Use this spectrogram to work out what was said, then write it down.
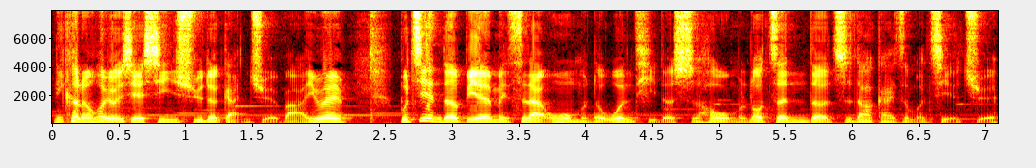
你可能会有一些心虚的感觉吧，因为不见得别人每次来问我们的问题的时候，我们都真的知道该怎么解决。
